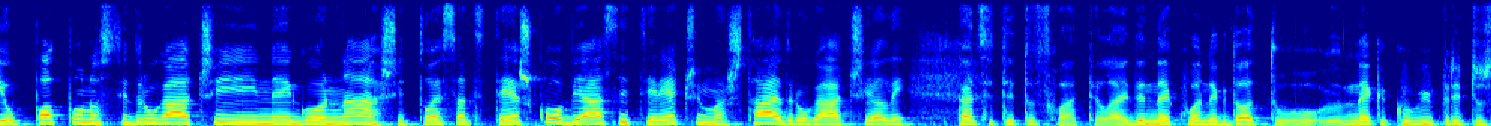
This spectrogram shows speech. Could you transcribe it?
je u potpunosti drugačiji nego naš i to je sad teško objasniti rečima šta je drugačije, ali... Kad si ti to shvatila? Ajde neku anegdotu, nekako mi pričaš.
